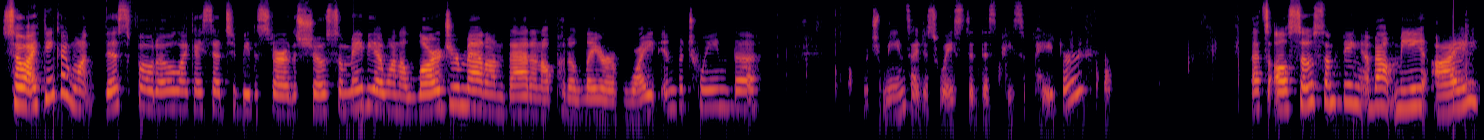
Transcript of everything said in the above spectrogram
So I think I want this photo, like I said, to be the star of the show. So maybe I want a larger mat on that and I'll put a layer of white in between the, which means I just wasted this piece of paper. That's also something about me. I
